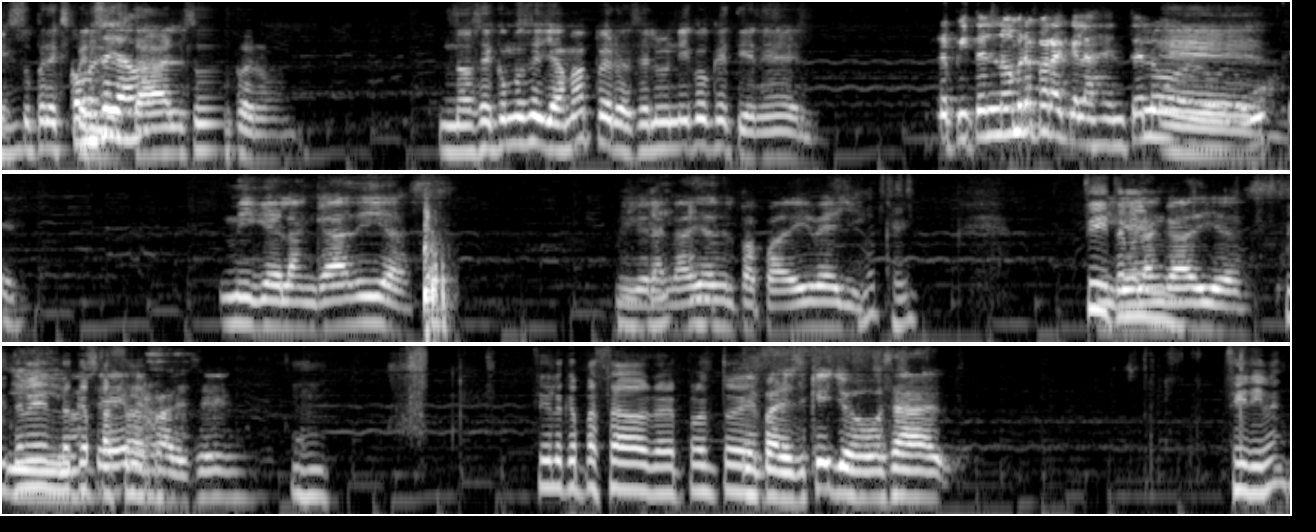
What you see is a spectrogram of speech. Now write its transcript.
Es súper experimental, súper. No sé cómo se llama, pero es el único que tiene él. Repite el nombre para que la gente lo, Eh, busque. Miguel Angá Díaz. Miguel Miguel Angá Díaz, el papá de Ibelli. Sí, Miguel también. Sí, también Y lo no que sé, pasaba. me parece. Sí, lo que ha pasado de pronto me es. parece que yo, o sea, Sí, dime.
